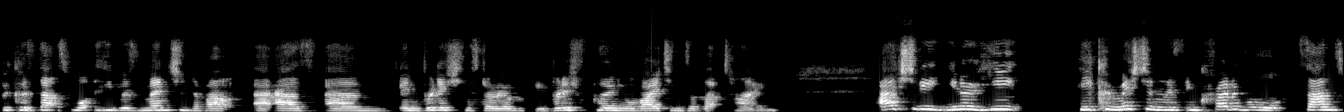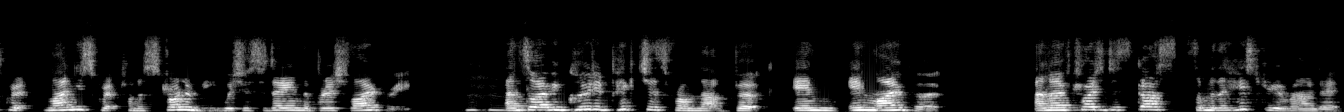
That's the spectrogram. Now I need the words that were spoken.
because that's what he was mentioned about uh, as um, in British historiography, British colonial writings of that time. Actually, you know, he he commissioned this incredible Sanskrit manuscript on astronomy, which is today in the British Library. Mm-hmm. And so I've included pictures from that book in in my book, and I've tried to discuss some of the history around it.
